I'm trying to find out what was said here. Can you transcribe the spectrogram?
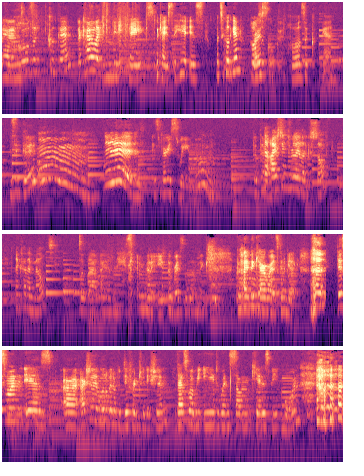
And Roze koeken. they're kind of like mini cakes. Okay, so here is what's it called again? Roze koeken. Roze koeken. Is it good? Mmm, it is. It's very sweet. Mmm. But The icing's really like soft and kind of melts. I'm so glad I have these. I'm gonna eat the rest of them like behind the camera. It's gonna be like. this one is uh, actually a little bit of a different tradition. That's what we eat when some kid is being born.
